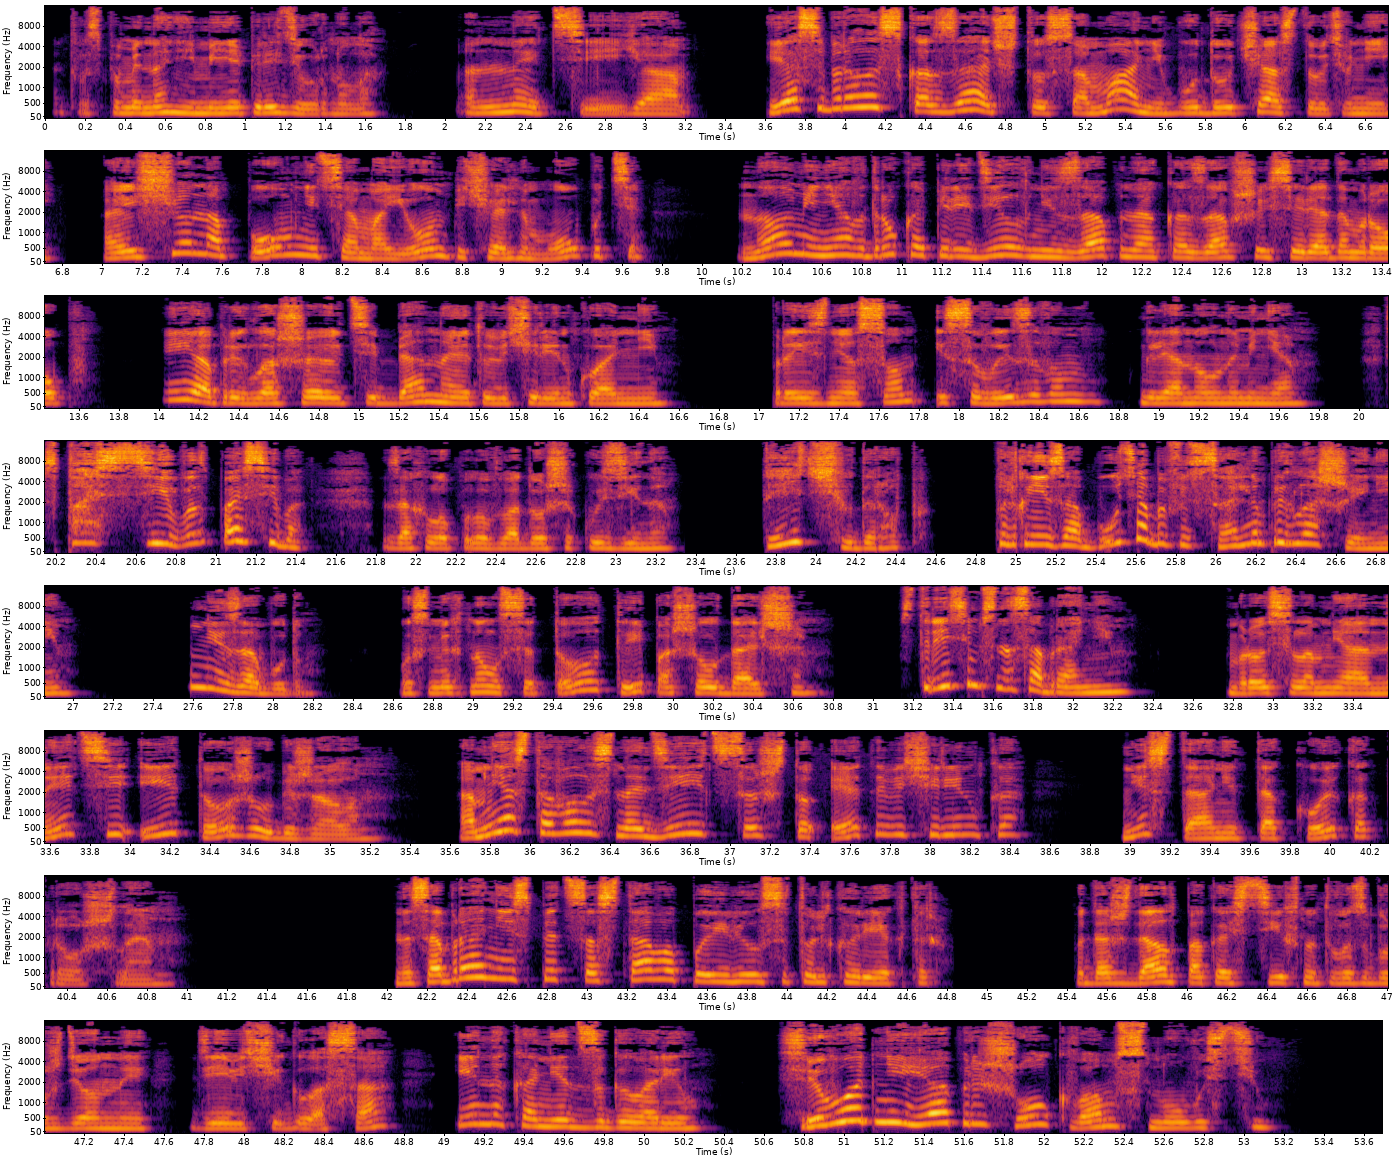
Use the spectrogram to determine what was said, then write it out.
От воспоминаний меня передернуло. «Нетти, я...» Я собиралась сказать, что сама не буду участвовать в ней, а еще напомнить о моем печальном опыте, но меня вдруг опередил внезапно оказавшийся рядом Роб. «Я приглашаю тебя на эту вечеринку, Анни», — произнес он и с вызовом глянул на меня. «Спасибо, спасибо!» — захлопала в ладоши кузина. «Ты чудо, Роб. Только не забудь об официальном приглашении». «Не забуду», — усмехнулся тот и пошел дальше. «Встретимся на собрании», — бросила мне Анетти и тоже убежала. А мне оставалось надеяться, что эта вечеринка не станет такой, как прошлая. На собрании спецсостава появился только ректор. Подождал, пока стихнут возбужденные девичьи голоса, и, наконец, заговорил. «Сегодня я пришел к вам с новостью.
